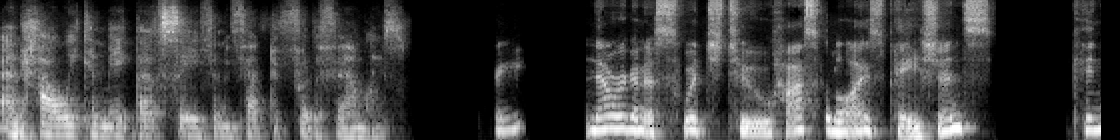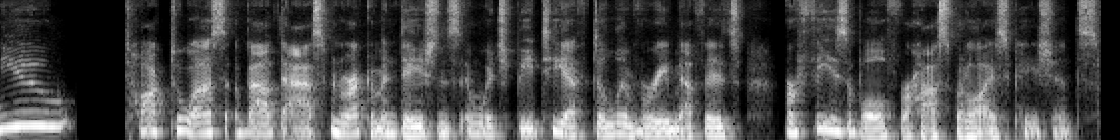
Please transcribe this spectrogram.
and how we can make that safe and effective for the families. Great. Now we're going to switch to hospitalized patients. Can you talk to us about the Aspen recommendations in which BTF delivery methods are feasible for hospitalized patients?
